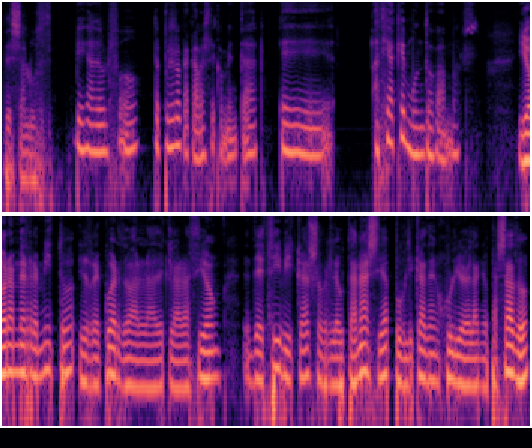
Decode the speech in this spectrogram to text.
de salud. Bien, Adolfo, después de lo que acabas de comentar, eh, ¿hacia qué mundo vamos? Y ahora me remito y recuerdo a la declaración de Cívica sobre la eutanasia publicada en julio del año pasado,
